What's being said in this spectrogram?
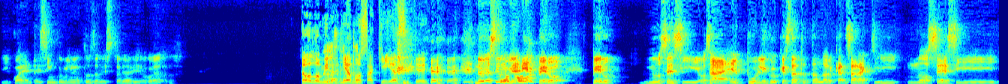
y 45 minutos de la historia de videojuegos. Todos lo ah, miraríamos aquí, así que... no, yo sí lo miraría, pero, pero no sé si, o sea, el público que está tratando de alcanzar aquí, no sé si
